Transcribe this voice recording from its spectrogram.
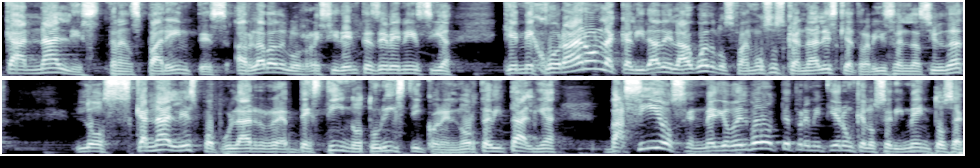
canales transparentes. Hablaba de los residentes de Venecia que mejoraron la calidad del agua de los famosos canales que atraviesan la ciudad. Los canales, popular destino turístico en el norte de Italia, vacíos en medio del brote, permitieron que los sedimentos se,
